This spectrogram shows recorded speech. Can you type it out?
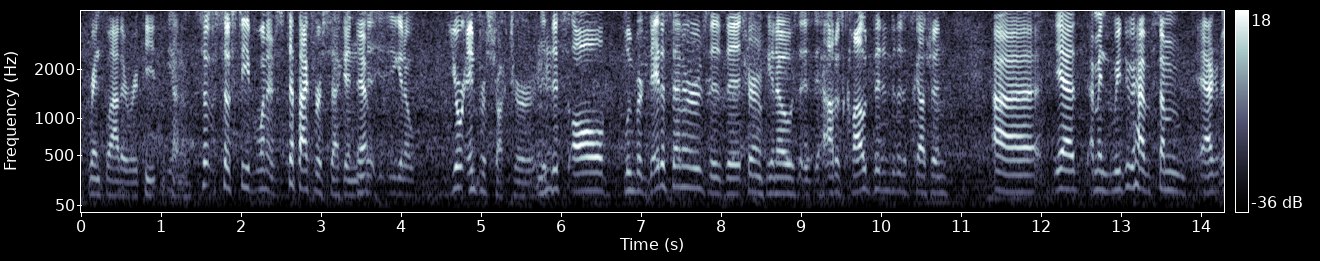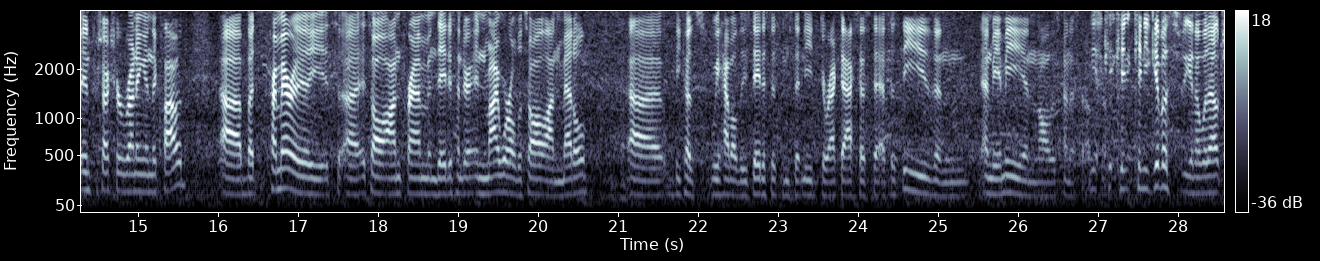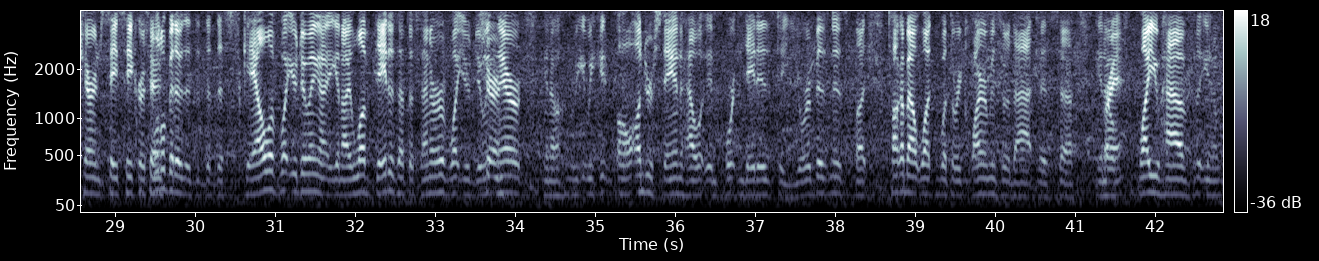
rinse, lather, repeat. Yeah. Kind of. So, so Steve, I want to step back for a second. Yep. To, you know, your infrastructure, mm -hmm. is Mm-hmm. this all Bloomberg data centers? Is it, sure. you know, it, how does cloud fit into the discussion? Uh, yeah, I mean, we do have some infrastructure running in the cloud. Uh, but primarily, it's, uh, it's all on-prem and data center. In my world, it's all on metal. Uh, because we have all these data systems that need direct access to SSDs and NVMe and all this kind of stuff. Yeah, so. can, can you give us, you know, without sharing state secrets, sure. a little bit of the, the, the, scale of what you're doing? I, you know, I love data's at the center of what you're doing sure. there. You know, we, we can all understand how important data is to your business, but talk about what, what the requirements are that as to, you know, right. why you have, you know,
